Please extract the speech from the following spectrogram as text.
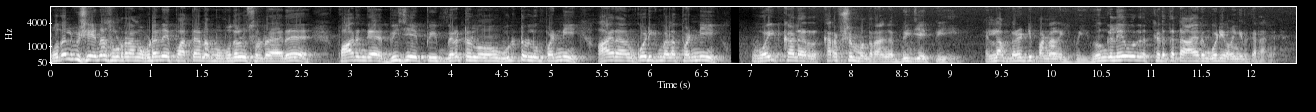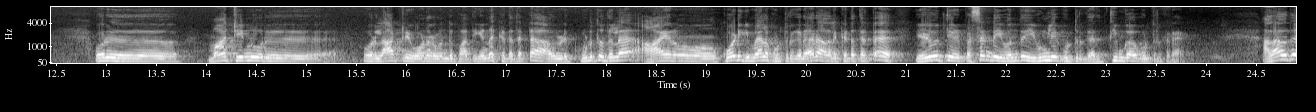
முதல் விஷயம் என்ன சொல்கிறாங்க உடனே பார்த்தா நம்ம முதல்வர் சொல்கிறாரு பாருங்கள் பிஜேபி மிரட்டலும் உருட்டலும் பண்ணி ஆயிரம் கோடிக்கு மேலே பண்ணி ஒயிட் கலர் கரப்ஷன் பண்ணுறாங்க பிஜேபி. எல்லாம் மிரட்டி பண்ணாங்க. இப்போ இவங்களே ஒரு கிட்டத்தட்ட ஆயிரம் கோடி வாங்கியிருக்கிறாங்க. ஒரு மாற்றின்னு ஒரு ஒரு லாட்ரி ஓனர் வந்து பார்த்திங்கன்னா கிட்டத்தட்ட அவருக்கு கொடுத்ததில் ஆயிரம் கோடிக்கு மேலே கொடுத்துருக்கிறாரு. அதில் கிட்டத்தட்ட எழுபத்தி ஏழு வந்து இவங்களே கொடுத்துருக்காரு திமுக கொடுத்துருக்காரு அதாவது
